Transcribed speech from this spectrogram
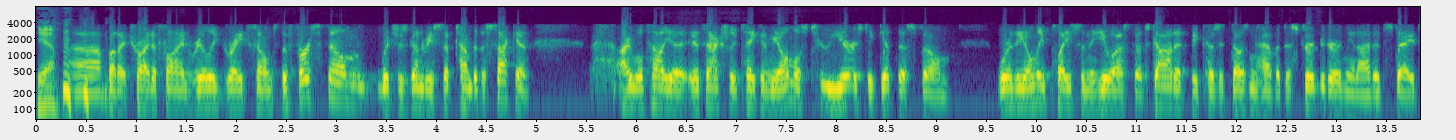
Yeah. uh, but I try to find really great films. The first film, which is going to be September the 2nd, I will tell you, it's actually taken me almost two years to get this film. We're the only place in the U.S. that's got it because it doesn't have a distributor in the United States.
